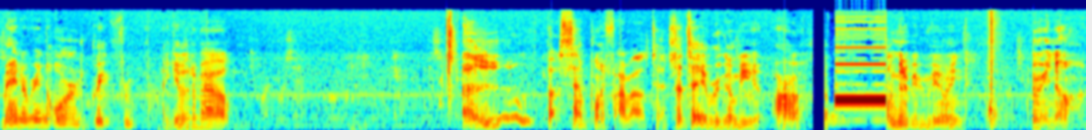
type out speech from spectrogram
Mandarin orange grapefruit. I give it about uh, about 7.5 out of 10. So today we're gonna be uh, I'm gonna be reviewing right now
